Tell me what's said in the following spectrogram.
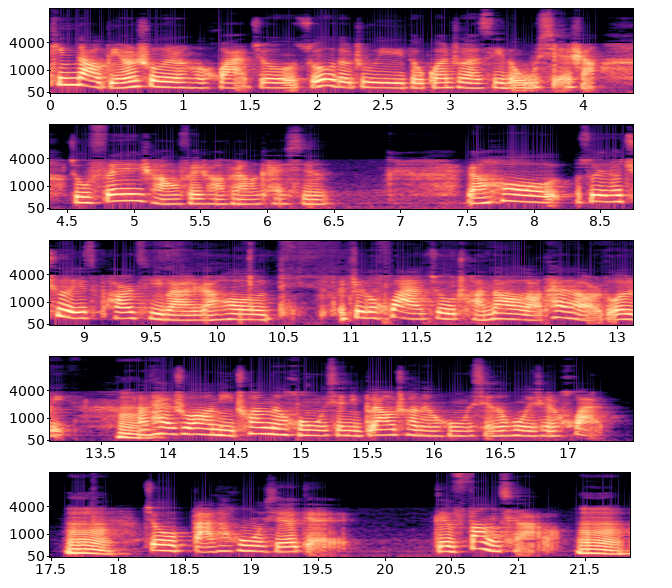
听到别人说的任何话，就所有的注意力都关注在自己的舞鞋上，就非常非常非常的开心。然后，所以他去了一次 party 吧，然后这个话就传到了老太太耳朵里。嗯老太太说：“哦，你穿那个红舞鞋，你不要穿那个红舞鞋，那红舞鞋是坏的。”嗯就把她红舞鞋给给放起来了。嗯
